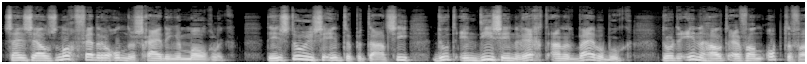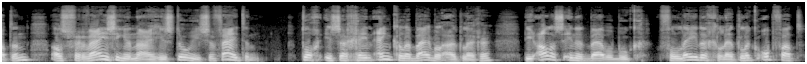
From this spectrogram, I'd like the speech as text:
zijn zelfs nog verdere onderscheidingen mogelijk. De historische interpretatie doet in die zin recht aan het Bijbelboek door de inhoud ervan op te vatten als verwijzingen naar historische feiten. Toch is er geen enkele Bijbeluitlegger die alles in het Bijbelboek volledig letterlijk opvat.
